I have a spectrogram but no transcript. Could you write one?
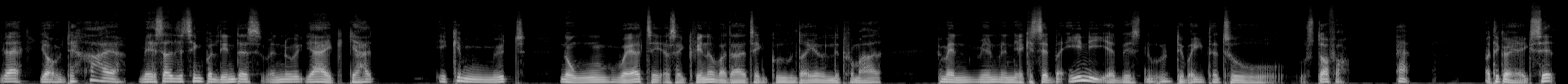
Ja, jo, men det har jeg. Men jeg sad lige og tænkte på Lindas, men nu, jeg har ikke, jeg har ikke mødt nogen, hvor jeg tænkte, altså kvinder, hvor der har tænkt, gud, hun drikker lidt for meget. Men, men, men jeg kan sætte mig ind i, at hvis nu det var en, der tog stoffer, Ja. og det gør jeg ikke selv,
